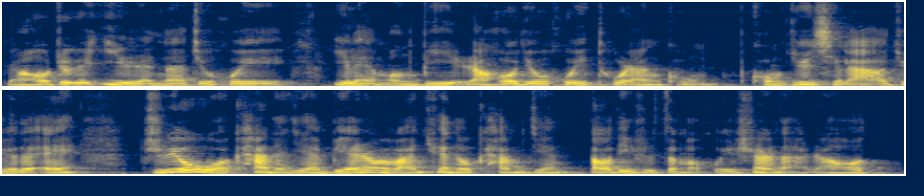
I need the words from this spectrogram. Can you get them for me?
然后这个艺人呢就会一脸懵逼，然后就会突然恐恐惧起来啊，觉得哎只有我看得见，别人完全都看不见，到底是怎么回事呢？然后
